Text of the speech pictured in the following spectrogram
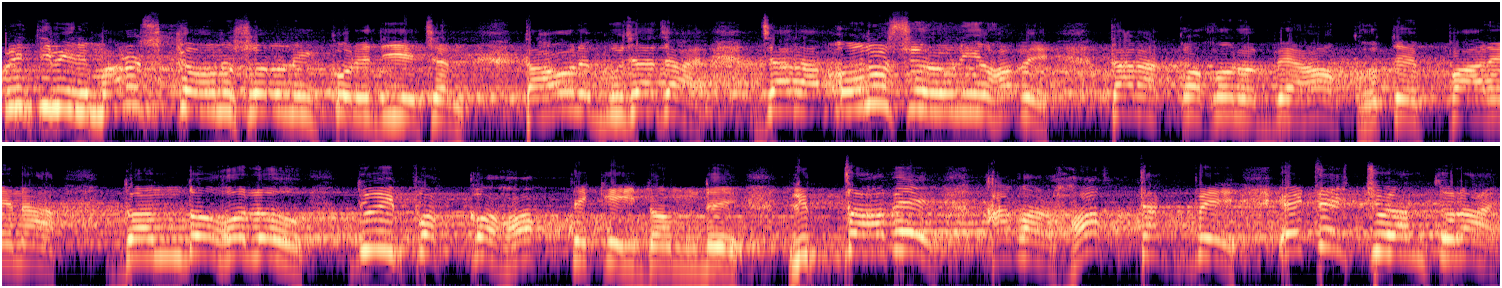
পৃথিবীর মানুষকে অনুসরণী করে দিয়েছেন, তাহলে বোঝা যায় যারা অনুসরণীয় হবে, তারা কখনো বেহক হতে পারে না। দ্বন্দ্ব হলো দুই পক্ষ হক থেকেই দ্বন্দ্বে লিপ্ত হবে, আবার হক থাকবে। এটাই চূড়ান্ত নয়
